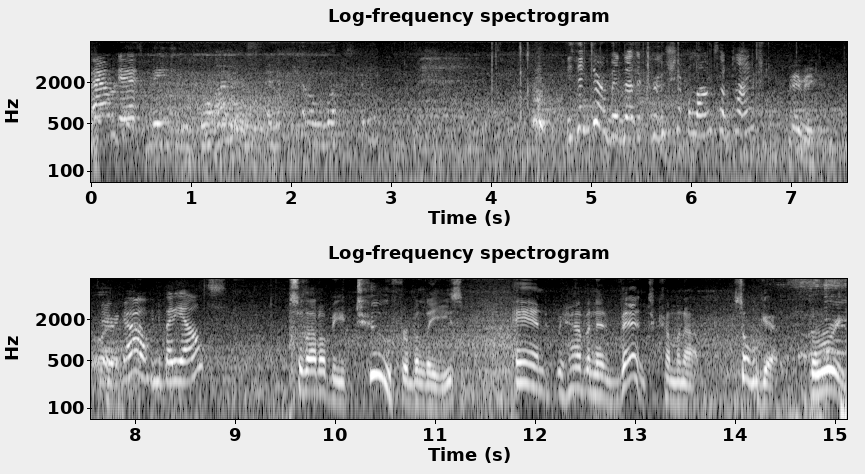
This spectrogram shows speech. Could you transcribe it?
Found it. You think there will be another cruise ship along sometime? Maybe. There we go. Anybody else? So that'll be two for Belize. And we have an event coming up. So we'll get three.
